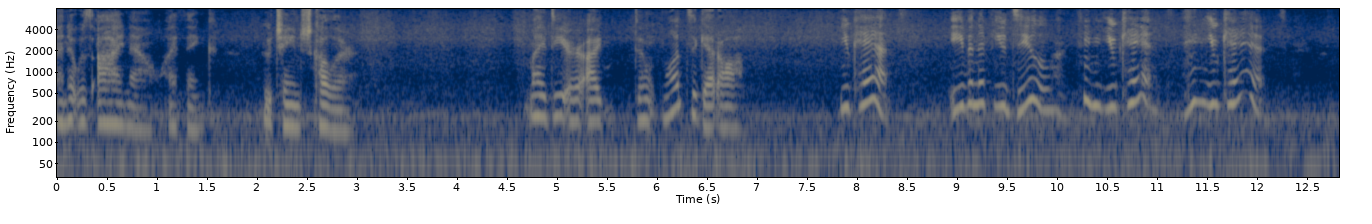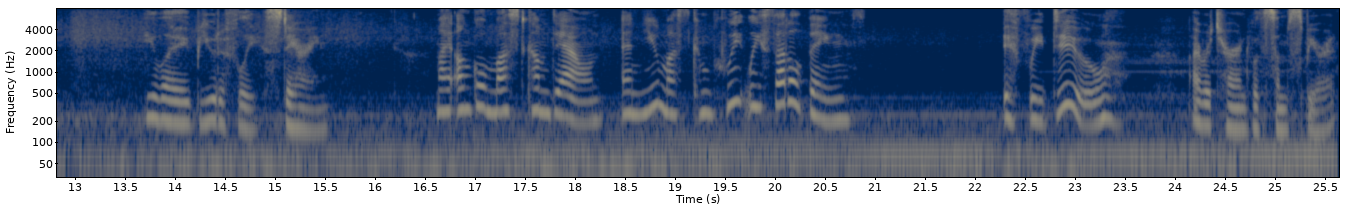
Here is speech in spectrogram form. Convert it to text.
and it was I now, I think, who changed color. My dear, I don't want to get off. You can't. Even if you do, you can't. You can't. He lay beautifully staring. My uncle must come down, and you must completely settle things. If we do, I returned with some spirit,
